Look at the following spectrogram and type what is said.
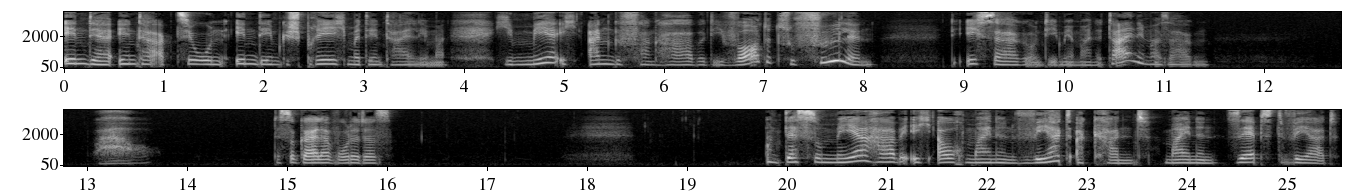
in der Interaktion, in dem Gespräch mit den Teilnehmern. Je mehr ich angefangen habe, die Worte zu fühlen, die ich sage und die mir meine Teilnehmer sagen, wow, desto geiler wurde das. Und desto mehr habe ich auch meinen Wert erkannt, meinen Selbstwert.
